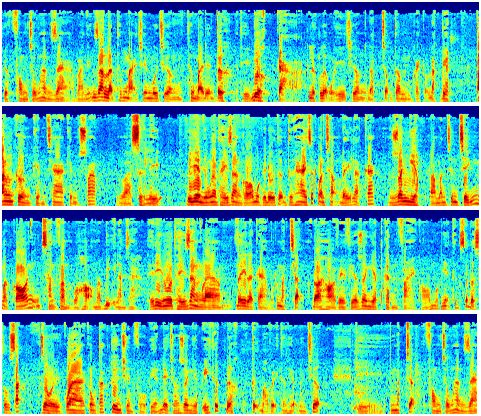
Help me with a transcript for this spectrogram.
việc phòng chống hàng giả và những gian lận thương mại trên môi trường thương mại điện tử thì được cả lực lượng của thị trường đặt trọng tâm một cách đặc biệt, tăng cường kiểm tra, kiểm soát và xử lý Tuy nhiên chúng ta thấy rằng có một cái đối tượng thứ hai rất quan trọng đấy là các doanh nghiệp làm ăn chân chính mà có những sản phẩm của họ mà bị làm giả. Thế thì chúng tôi thấy rằng là đây là cả một cái mặt trận đòi hỏi về phía doanh nghiệp cần phải có một nhận thức rất là sâu sắc rồi qua công tác tuyên truyền phổ biến để cho doanh nghiệp ý thức được tự bảo vệ thương hiệu mình trước thì mặt trận phòng chống hàng giả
